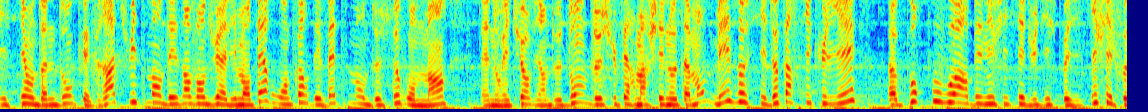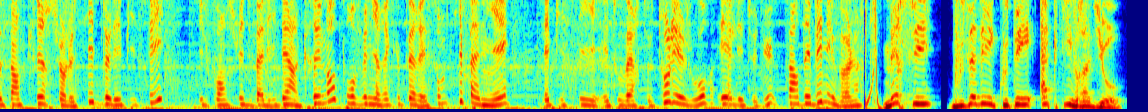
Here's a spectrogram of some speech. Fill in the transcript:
Ici, on donne donc gratuitement des invendus alimentaires ou encore des vêtements de seconde main. La nourriture vient de dons de supermarchés notamment, mais aussi de particuliers. Euh, Pour pouvoir bénéficier du dispositif, il faut s'inscrire sur le site de l'épicerie. Il faut ensuite valider un créneau pour venir récupérer son petit panier. L'épicerie est ouverte tous les jours et elle est tenue par des bénévoles. Merci, vous avez écouté Active Radio,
